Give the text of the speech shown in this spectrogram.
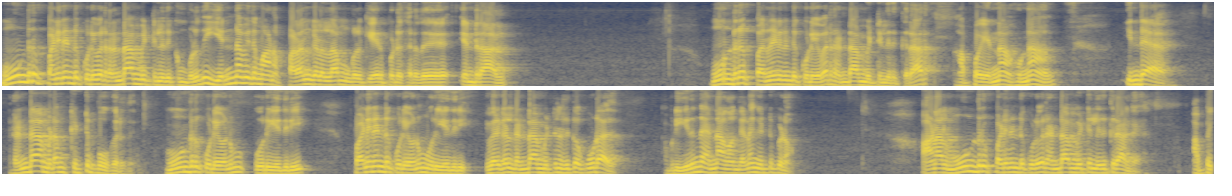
மூன்று பனிரெண்டு கூடியவர் ரெண்டாம் வீட்டில் இருக்கும் பொழுது என்ன விதமான பலன்கள் எல்லாம் உங்களுக்கு ஏற்படுகிறது என்றால் மூன்று பன்னிரெண்டு கூடியவர் ரெண்டாம் வீட்டில் இருக்கிறார். அப்போ என்ன ஆகும்னா இந்த ரெண்டாம் இடம் கெட்டு போகிறது. மூன்று கூடியவனும் ஒரு எதிரி பன்னிரெண்டு கூடியவனும் ஒரு எதிரி. இவர்கள் ரெண்டாம் வீட்டில் இருக்கக்கூடாது. அப்படி இருந்தால் என்ன ஆகும்? அந்த இடம் கெட்டு போயிடும். ஆனால் மூன்று பன்னிரெண்டு கூடியவர் ரெண்டாம் வீட்டில் இருக்கிறாங்க. அப்போ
